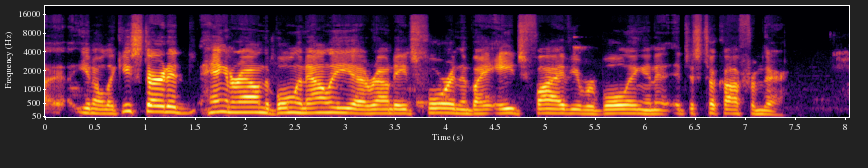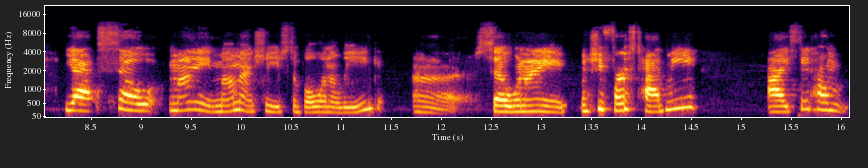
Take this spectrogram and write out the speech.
uh, you know, like you started hanging around the bowling alley around age four, and then by age five you were bowling, and it, it just took off from there. Yeah. So my mom actually used to bowl in a league. Uh, so when I when she first had me, I stayed home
